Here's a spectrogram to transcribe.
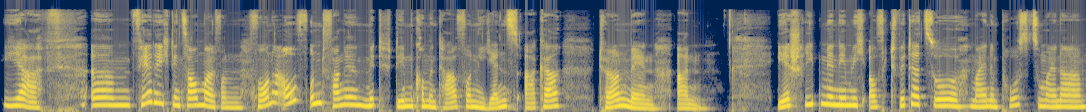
Ja, ähm, pferde ich den Zaum mal von vorne auf und fange mit dem Kommentar von Jens Acker Turnman an. Er schrieb mir nämlich auf Twitter zu meinem Post zu meiner,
